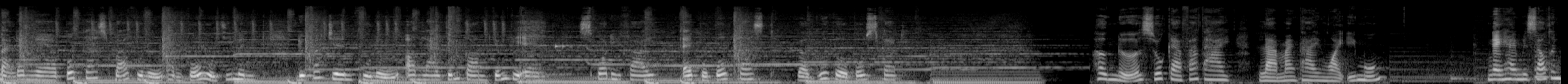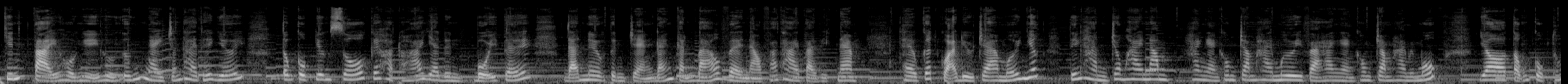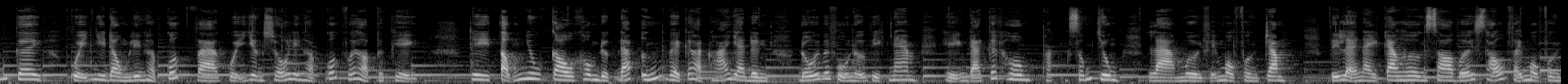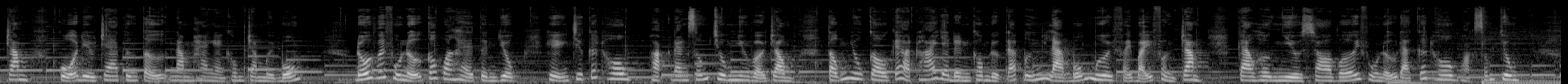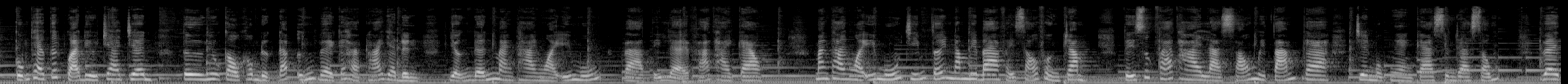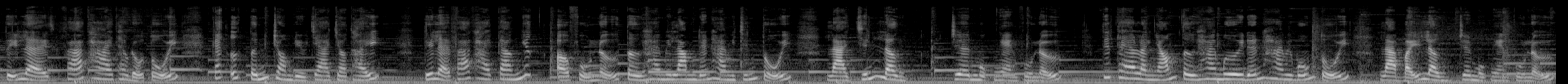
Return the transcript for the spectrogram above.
bạn đang nghe podcast báo phụ nữ thành phố Hồ Chí Minh được phát trên phụ nữ online.com.vn, Spotify, Apple Podcast và Google Podcast. Hơn nữa số ca phá thai là mang thai ngoài ý muốn. Ngày 26 tháng 9, tại Hội nghị hưởng ứng Ngày Tránh thai Thế giới, Tổng cục Dân số Kế hoạch hóa gia đình Bộ Y tế đã nêu tình trạng đáng cảnh báo về nạo phá thai tại Việt Nam. Theo kết quả điều tra mới nhất tiến hành trong 2 năm 2020 và 2021 do Tổng cục Thống kê, Quỹ Nhi đồng Liên Hợp Quốc và Quỹ Dân số Liên Hợp Quốc phối hợp thực hiện, thì tổng nhu cầu không được đáp ứng về kế hoạch hóa gia đình đối với phụ nữ Việt Nam hiện đã kết hôn hoặc sống chung là 10,1%. Tỷ lệ này cao hơn so với 6,1% của điều tra tương tự năm 2014. Đối với phụ nữ có quan hệ tình dục, hiện chưa kết hôn hoặc đang sống chung như vợ chồng, tổng nhu cầu kế hoạch hóa gia đình không được đáp ứng là 40,7%, cao hơn nhiều so với phụ nữ đã kết hôn hoặc sống chung. Cũng theo kết quả điều tra trên, từ nhu cầu không được đáp ứng về kế hoạch hóa gia đình dẫn đến mang thai ngoài ý muốn và tỷ lệ phá thai cao mang thai ngoài ý muốn chiếm tới 53,6%, tỷ suất phá thai là 68 ca trên 1.000 ca sinh ra sống. Về tỷ lệ phá thai theo độ tuổi, các ước tính trong điều tra cho thấy tỷ lệ phá thai cao nhất ở phụ nữ từ 25 đến 29 tuổi là 9 lần trên 1.000 phụ nữ. Tiếp theo là nhóm từ 20 đến 24 tuổi là 7 lần trên 1.000 phụ nữ.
